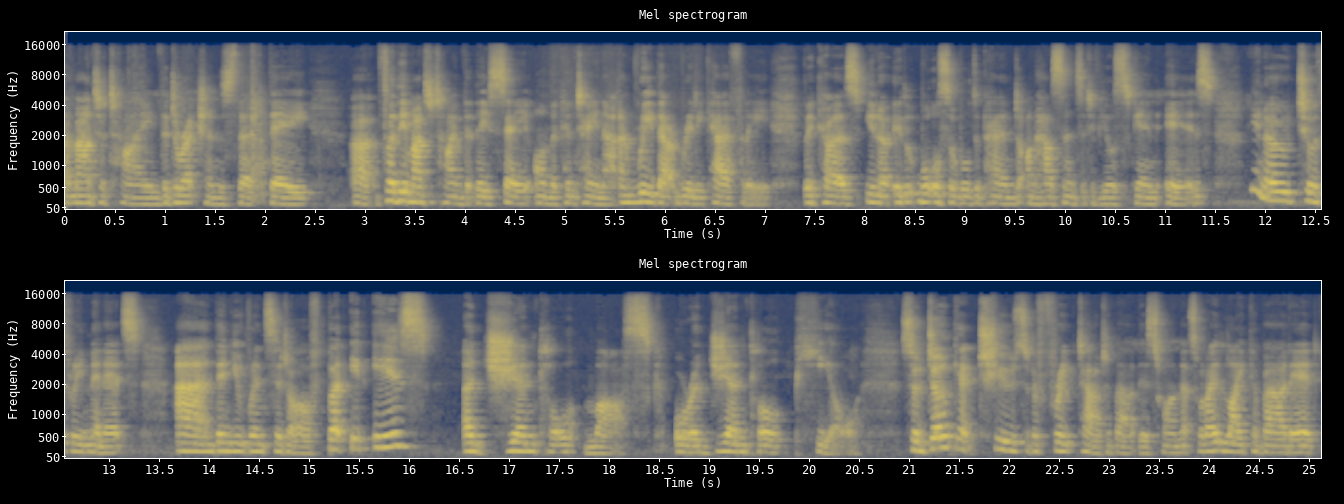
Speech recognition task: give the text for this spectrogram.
amount of time, the directions that they uh, for the amount of time that they say on the container and read that really carefully because you know it also will depend on how sensitive your skin is you know two or three minutes and then you rinse it off. But it is a gentle mask or a gentle peel so don't get too sort of freaked out about this one. That's what I like about it.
